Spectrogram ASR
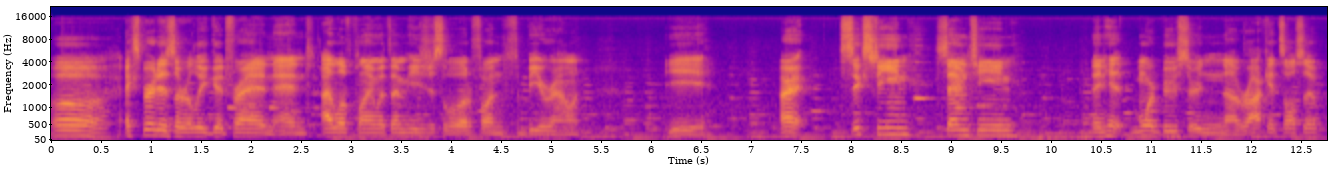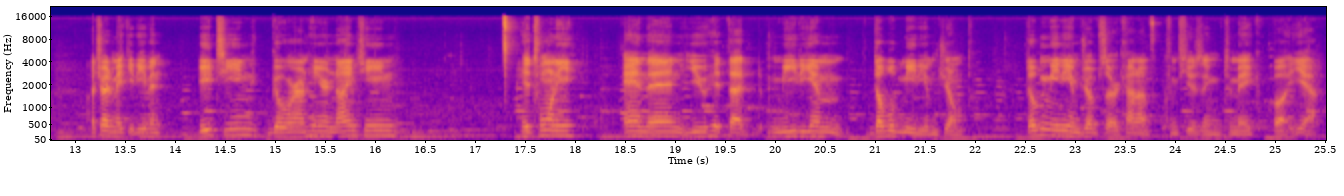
Oh, Expert is a really good friend, and I love playing with him. He's just a lot of fun to be around. Yeah. Alright, 16, 17, then hit more boosts in uh, rockets also. I try to make it even. 18, go around here, 19, hit 20, and then you hit that medium, double medium jump. Double medium jumps are kind of confusing to make, but yeah.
